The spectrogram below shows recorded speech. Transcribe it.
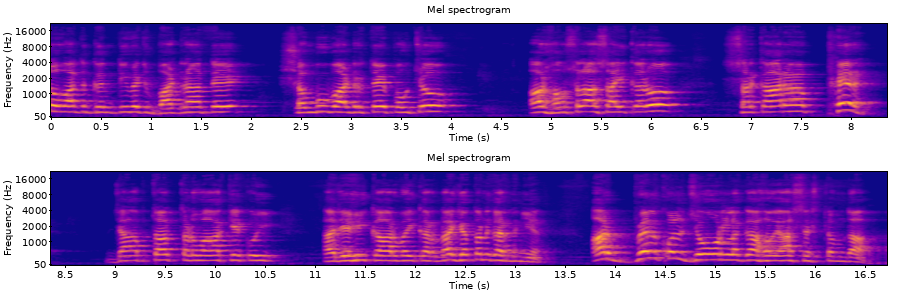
ਤੋਂ ਵੱਧ ਗਿਣਤੀ ਵਿੱਚ ਬਾਰਡਰਾਂ ਤੇ, ਸ਼ੰਭੂ ਬਾਰਡਰ ਤੇ ਪਹੁੰਚੋ। ਔਰ ਹੌਸਲਾ ਅਫਜ਼ਾਈ ਕਰੋ, ਸਰਕਾਰਾਂ ਫਿਰ ਜਾਬਤਾ ਤੜਵਾ ਕੇ ਕੋਈ ਅਜਿਹੀ ਕਾਰਵਾਈ ਕਰਨ ਦਾ ਯਤਨ ਕਰਨਗੀਆਂ। ਔਰ ਬਿਲਕੁਲ ਜ਼ੋਰ ਲੱਗਾ ਹੋਇਆ ਸਿਸਟਮ ਦਾ,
